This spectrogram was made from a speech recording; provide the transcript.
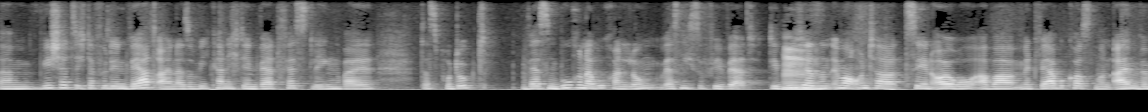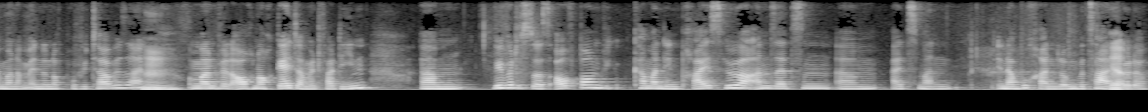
ähm, wie schätze ich dafür den Wert ein? Also wie kann ich den Wert festlegen? Weil das Produkt, wäre es ein Buch in der Buchhandlung, wäre es nicht so viel wert. Die Bücher mhm. sind immer unter 10 Euro, aber mit Werbekosten und allem will man am Ende noch profitabel sein mhm. und man will auch noch Geld damit verdienen. Ähm, wie würdest du das aufbauen? Wie kann man den Preis höher ansetzen, ähm, als man in der Buchhandlung bezahlen ja. würde?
